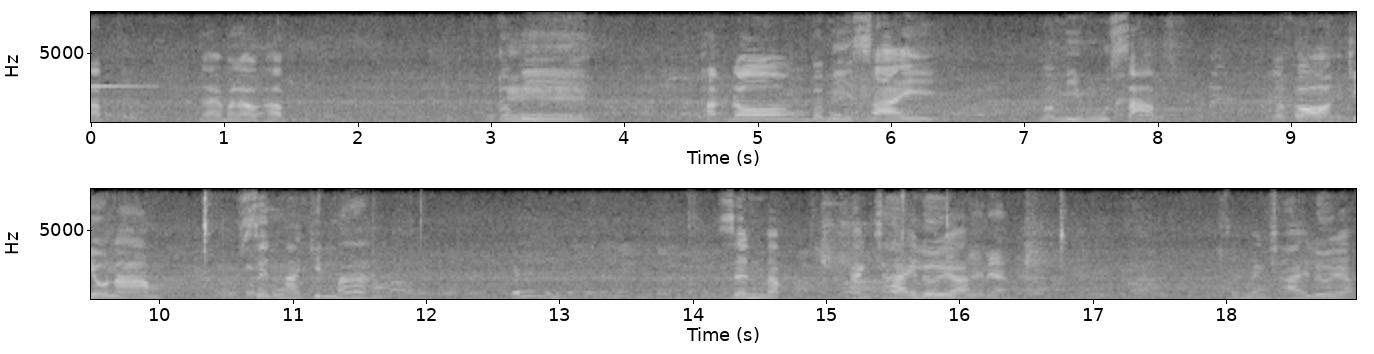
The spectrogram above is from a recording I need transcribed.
ครับ ได้มาแล้วครับบะหมี่ผักดองบะหมี่ไส้บะหมี่หมูสับ แล้วก็เกี๊ยวน้ำเส้นน่ากินมาก เส้นแบบแม่งใช่เลยอะเลยเนี่ยเส้นแม่งใช่เลยอะ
